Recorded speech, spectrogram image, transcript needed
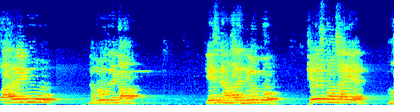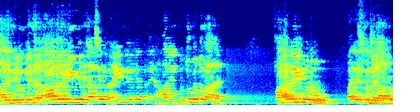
फहरिकू, नमरूद ने कहा, कि इसने हमारे दिलों को ठेस पहुंचाई है। हमारे दिलों के अंदर आग लगी हुई है जैसे इब्राहिम ने अपने हमारे बुतों को तोड़ा है। फहरिकू पर इसको जला दो।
